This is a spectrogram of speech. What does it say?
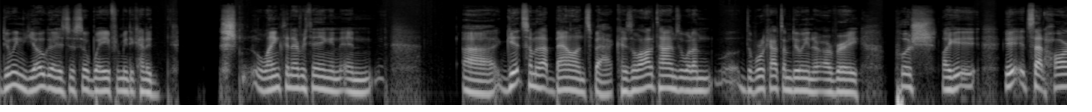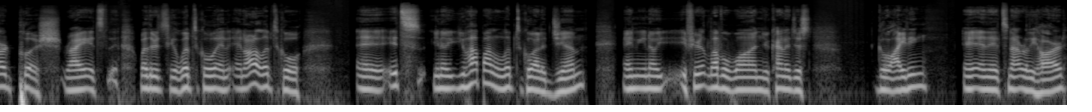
doing yoga is just a way for me to kind of lengthen everything and and uh, get some of that balance back. Because a lot of times, what I'm the workouts I'm doing are, are very push like it, it, it's that hard push right it's whether it's the elliptical and and our elliptical uh, it's you know you hop on elliptical at a gym and you know if you're at level one you're kind of just gliding and it's not really hard.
